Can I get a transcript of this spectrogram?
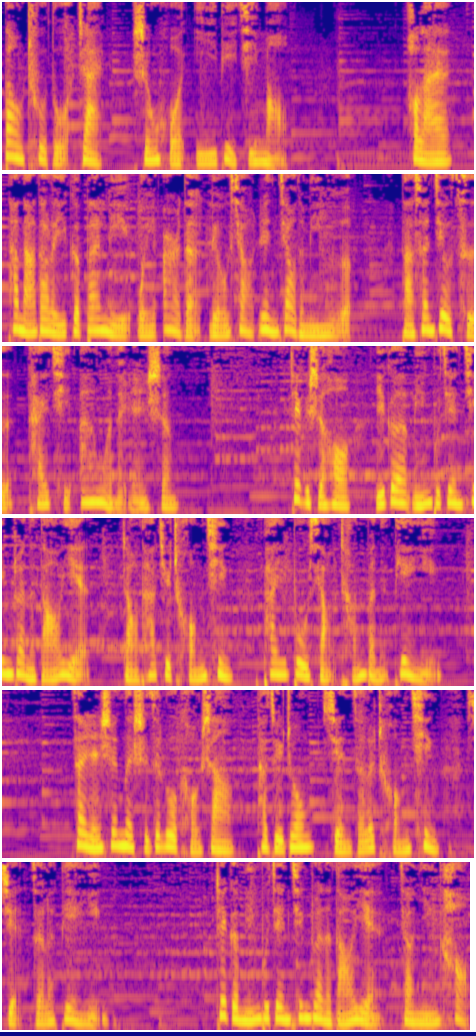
到处躲债，生活一地鸡毛。后来他拿到了一个班里唯二的留校任教的名额，打算就此开启安稳的人生。这个时候，一个名不见经传的导演找他去重庆拍一部小成本的电影。在人生的十字路口上，他最终选择了重庆，选择了电影。这个名不见经传的导演叫宁浩，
